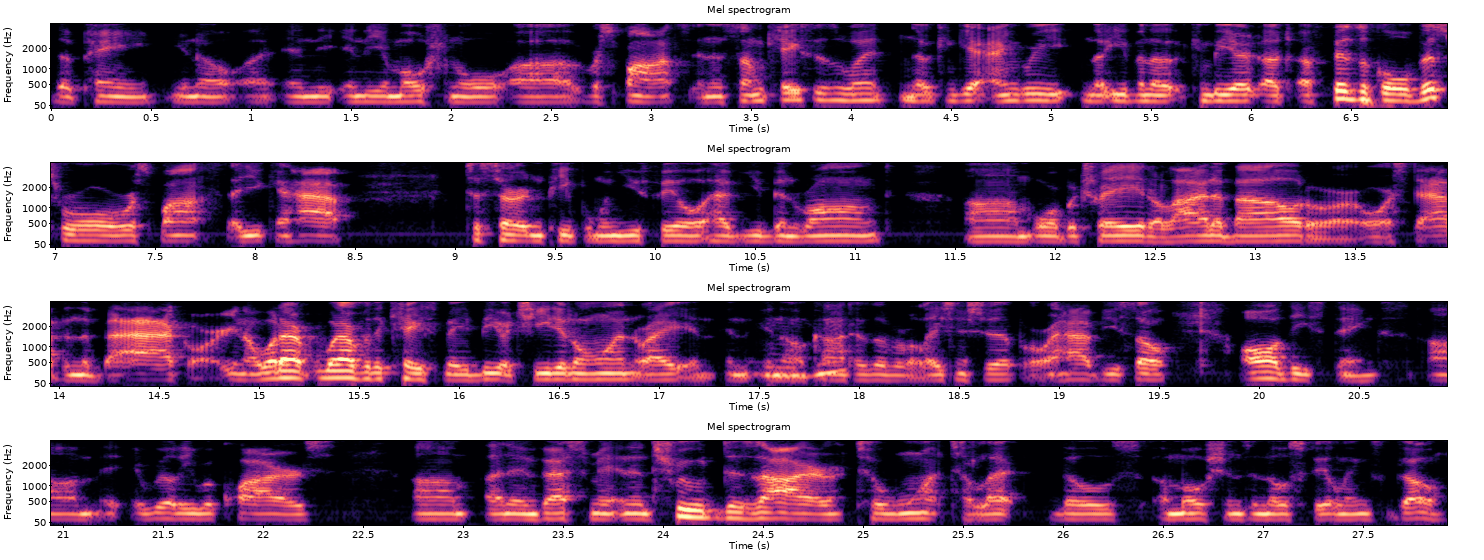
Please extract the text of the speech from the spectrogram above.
the pain, you know, uh, in the in the emotional uh, response. And in some cases, when you know, can get angry, you know, even though it can be a, a, physical, visceral response that you can have to certain people when you feel have you been wronged. Um, or betrayed or lied about or or stabbed in the back or you know whatever whatever the case may be or cheated on right in, in you know mm-hmm. context of a relationship or what have you so all these things um, it, it, really requires um, an investment and a true desire to want to let those emotions and those feelings go.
